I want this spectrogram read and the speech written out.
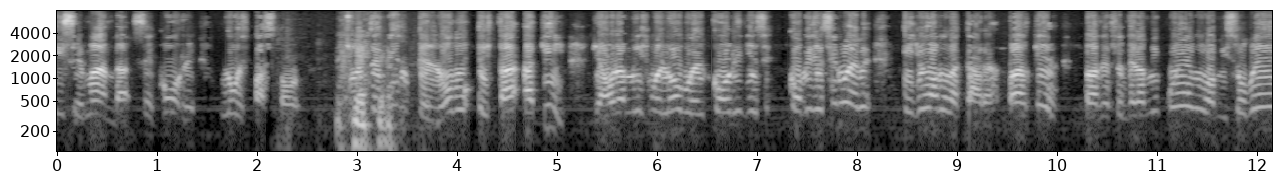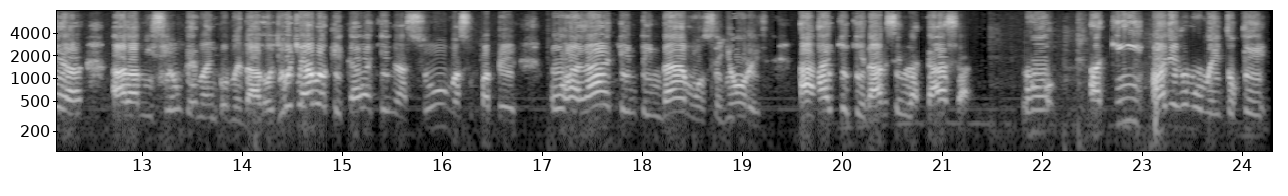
y se manda, se corre, no es pastor. Yo he entendido que el lobo está aquí, que ahora mismo el lobo es el COVID-19 y yo dado la cara. ¿Para qué? Para defender a mi pueblo, a mis ovejas, a la misión que me ha encomendado. Yo llamo a que cada quien asuma su papel. Ojalá que entendamos, señores, a- hay que quedarse en la casa. O aquí va a llegar un momento que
